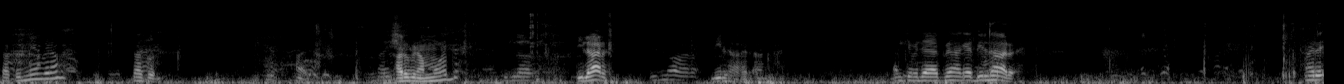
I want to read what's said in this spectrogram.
සකුන් නේ වෙනම? සකුන්. හරි. අරුගේ නම මොකද්ද? දිලාර දිලාර දිලාර අන්තිම ජයග්‍රාහකයා දිල්හාර. හරි.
